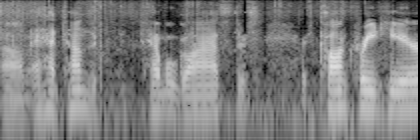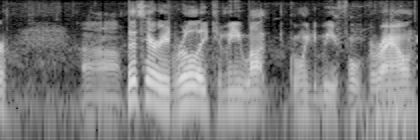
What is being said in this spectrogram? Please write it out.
Um, it had tons of pebble glass. There's there's concrete here. Uh, this area really, to me, not going to be full ground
